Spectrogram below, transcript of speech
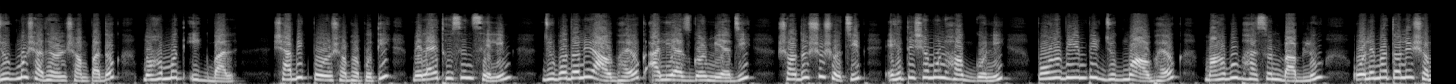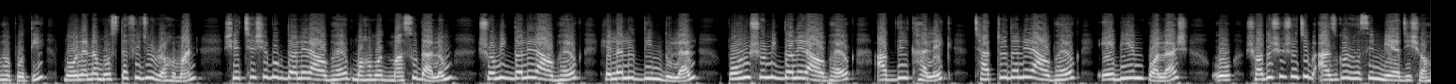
যুগ্ম সাধারণ সম্পাদক মোহাম্মদ ইকবাল সাবেক পৌরসভাপতি বেলায়েত হোসেন সেলিম, যুবদলের আহ্বায়ক আলী আসগর মিয়াজি, সদস্য সচিব এহতেশামুল হক গনি, পৌর বিএনপির যুগ্ম আহ্বায়ক মাহবুব হাসান বাবলু ওলেমাতলের সভাপতি মৌলানা মোস্তাফিজুর রহমান, স্বেচ্ছাসেবক দলের আহ্বায়ক মোহাম্মদ মাসুদ আলম, শ্রমিক দলের আহ্বায়ক হেলাল উদ্দিন দুলাল, পৌর শ্রমিক দলের আহ্বায়ক আব্দুল খালেক ছাত্রদলের আহ্বায়ক এ বি এম পলাশ ও সদস্য সচিব আজগর হোসেন মিয়াজি সহ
